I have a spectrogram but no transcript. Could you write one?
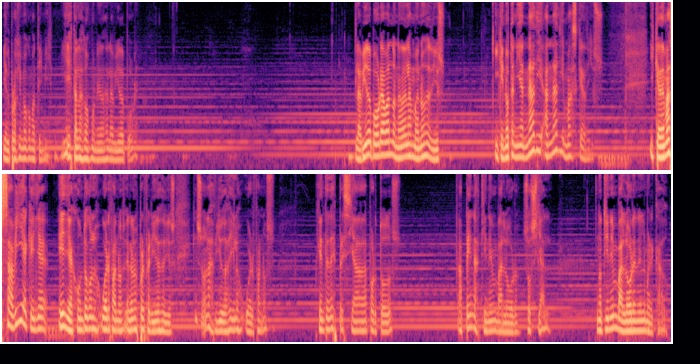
y al prójimo como a ti mismo. Y ahí están las dos monedas de la vida pobre. La vida pobre abandonada en las manos de Dios y que no tenía nadie, a nadie más que a Dios y que además sabía que ella, ella junto con los huérfanos eran los preferidos de Dios. ¿Qué son las viudas y los huérfanos? Gente despreciada por todos. Apenas tienen valor social. No tienen valor en el mercado.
